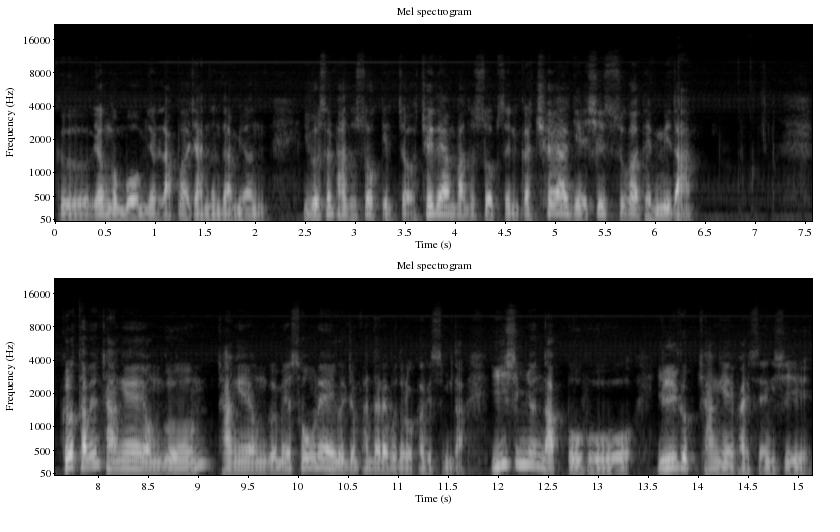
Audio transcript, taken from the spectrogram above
그 연금보험료를 납부하지 않는다면 이것을 받을 수 없겠죠. 최대한 받을 수 없으니까 최악의 실수가 됩니다. 그렇다면 장애연금, 장애연금의 손해액을 좀 판단해 보도록 하겠습니다. 20년 납부 후 1급 장애 발생 시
